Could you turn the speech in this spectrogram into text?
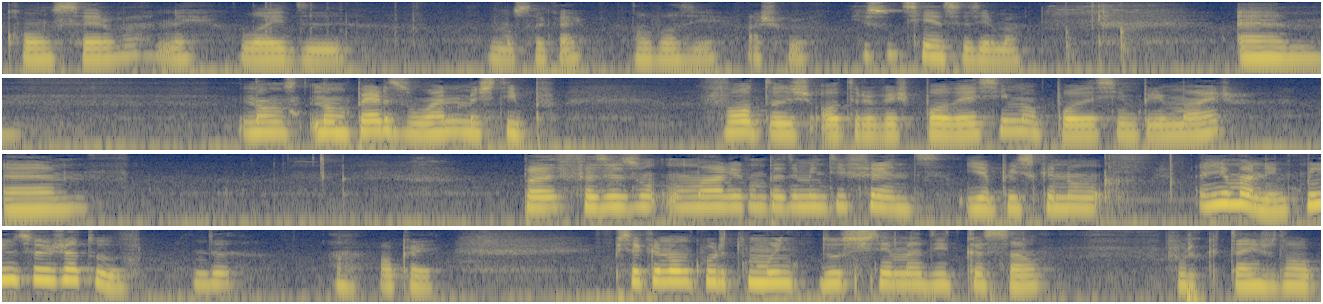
conserva, né? Lei de não sei quem, Lavoisier, acho eu. Sou de ciências, irmã. Um, não, não perdes o ano, mas tipo, voltas outra vez para o décimo ou para o décimo primeiro um, para fazeres uma área completamente diferente. E é por isso que eu não. Ai, mano, em que minutos eu já? Ainda... Ah, ok. Por isso é que eu não curto muito do sistema de educação, porque tens logo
